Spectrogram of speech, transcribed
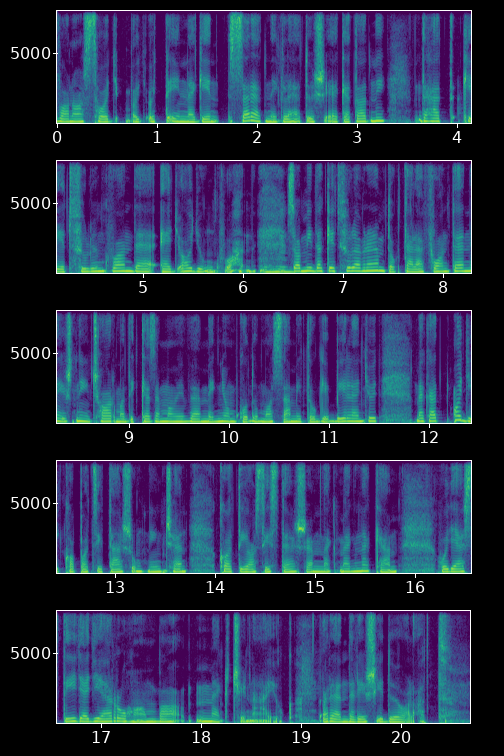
van az, hogy, hogy, hogy tényleg én szeretnék lehetőségeket adni, de hát két fülünk van, de egy agyunk van. Uh-huh. Szóval mind a két fülemre nem tudok telefont tenni, és nincs harmadik kezem, amivel még nyomkodom a számítógép billentyűt, meg hát agyi kapacitásunk nincsen Kati asszisztensemnek, meg nekem, hogy ezt így egy ilyen rohamba megcsináljuk a rendelés idő alatt.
